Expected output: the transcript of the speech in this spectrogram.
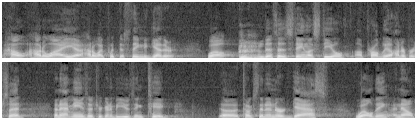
How, how, do, I, uh, how do I put this thing together? Well, this is stainless steel, uh, probably 100%, and that means that you're going to be using TIG, uh, tungsten inert gas welding. And now,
